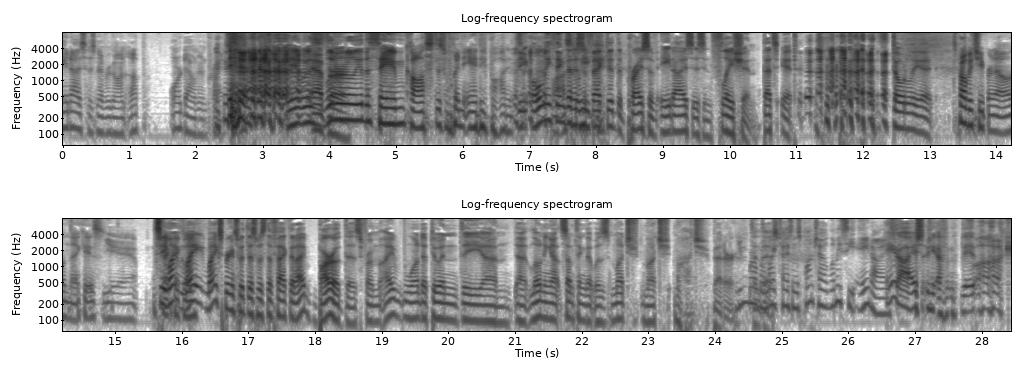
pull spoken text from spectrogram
Eight Eyes has never gone up or down in price. it was Ever. literally the same cost as when Andy bought it. The only thing that has week. affected the price of Eight Eyes is inflation. That's it. That's totally it. It's probably cheaper now in that case. yeah. See, my, my my experience with this was the fact that I borrowed this from. I wound up doing the um, uh, loaning out something that was much, much, much better. you can borrow than my this. Mike Tyson's punch out. Let me see Eight Eyes. Eight Eyes. Yeah. Fuck.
